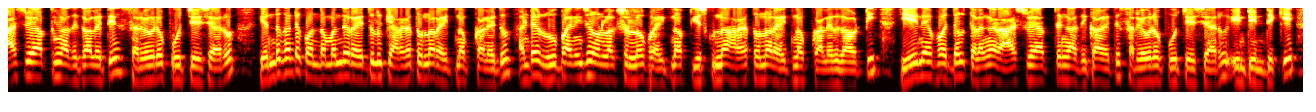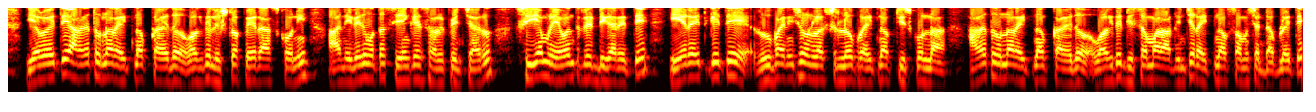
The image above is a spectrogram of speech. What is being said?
రాష్ట్ర వ్యాప్తంగా అధికారులు అయితే సర్వేలో పూర్తి చేశారు. ఎందుకంటే కొంతమంది రైతులకి అర్హత ఉన్న రైతు కాలేదు. అంటే రూపాయి నుంచి రెండు లక్షల లోపు రైతు తీసుకున్న అర్హత ఉన్న రైతు కాలేదు కాబట్టి ఏ నేపథ్యంలో తెలంగాణ రాష్ట్ర వ్యాప్తంగా అధికారులు అయితే సర్వేలో పూర్తి చేశారు ఇంటింటికి. ఎవరైతే అర్హత ఉన్న రైతు కాలేదో వాళ్ళకి లిస్టులో పేరు రాసుకొని ఆ నివేదిక మొత్తం సీఎంకి సమర్పించారు. సీఎం రేవంత్ రెడ్డి గారు అయితే ఏ రైతుకైతే రూపాయి నుంచి రెండు లక్షల లోపు రైతు తీసుకున్న అర్హత ఉన్న రైతు కాలేదో వాళ్ళకైతే డిసెంబర్ ఆరు నుంచి రైతు సంబంధించిన డబ్బులు అయితే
